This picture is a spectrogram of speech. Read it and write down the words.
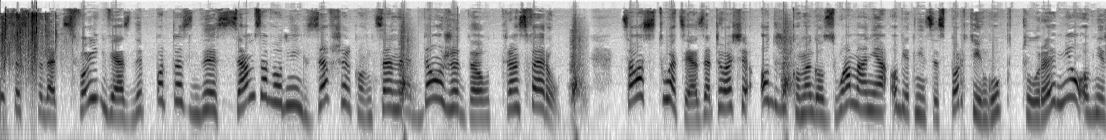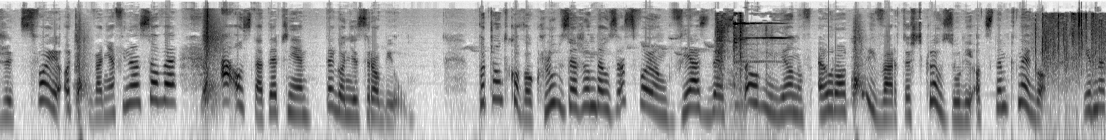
nie chce sprzedać swojej gwiazdy, podczas gdy sam zawodnik za wszelką cenę dąży do transferu. Cała sytuacja zaczęła się od rzekomego złamania obietnicy Sportingu, który miał obniżyć swoje oczekiwania finansowe, a ostatecznie tego nie zrobił. Początkowo klub zażądał za swoją gwiazdę 100 milionów euro, czyli wartość klauzuli odstępnego. Jednak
